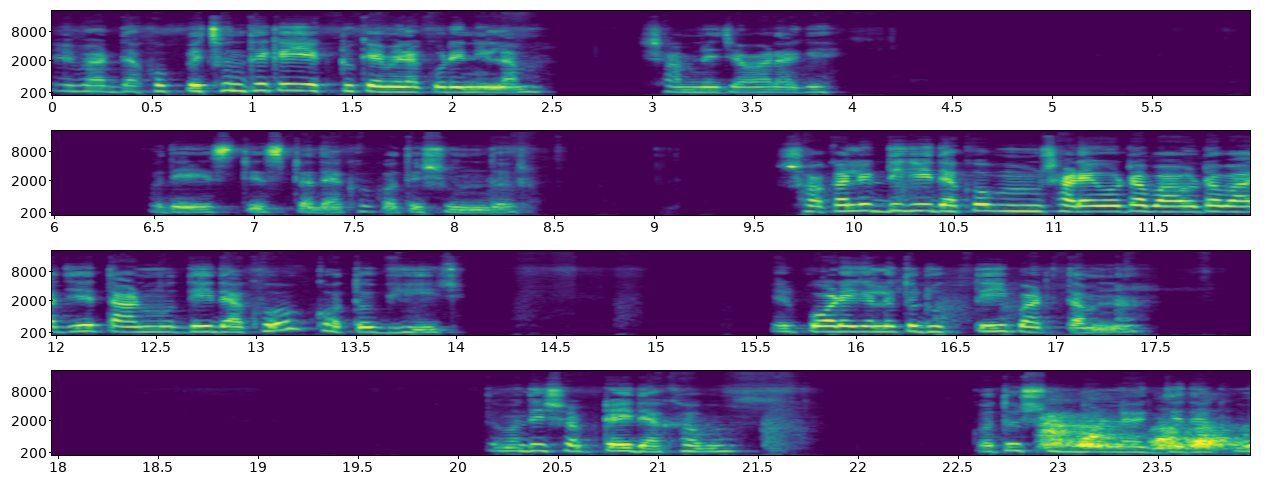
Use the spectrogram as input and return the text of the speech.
এবার দেখো, পেছন থেকেই একটু ক্যামেরা করে নিলাম, সামনে যাওয়ার আগে। ওদের স্টেজটা দেখো কত সুন্দর। সকালের দিকেই দেখো সাড়ে এগারোটা, বারোটা বাজে, তার মধ্যেই দেখো কত ভিড়। এর পরে গেলে তো ঢুকতেই পারতাম না। তোমাদের সবটাই দেখাবো। কত সুন্দর লাগছে দেখো।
